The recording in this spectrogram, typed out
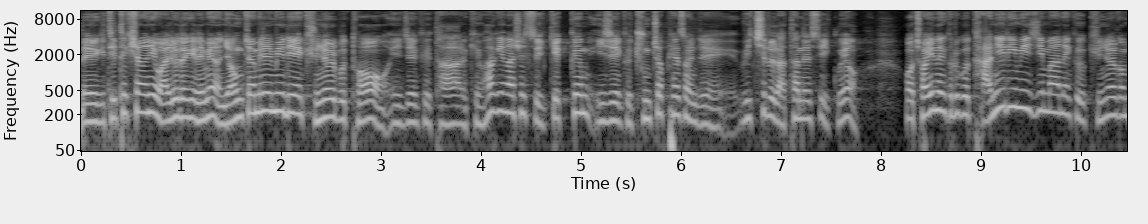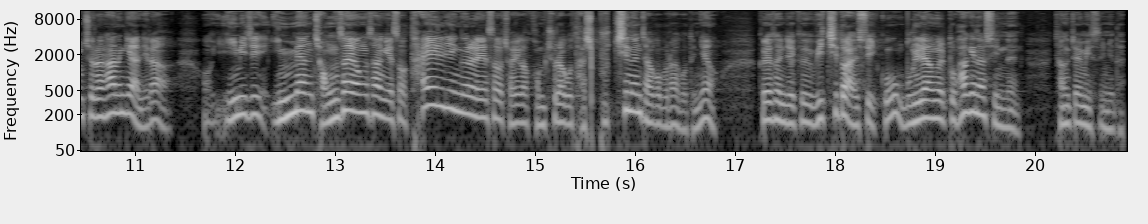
네, 여기 디텍션이 완료되게 되면 0.1mm의 균열부터 이제 그 다 이렇게 확인하실 수 있게끔 이제 그 중첩해서 이제 위치를 나타낼 수 있고요. 어, 저희는 그리고 단일 이미지만의 그 균열 검출을 하는 게 아니라 어, 이미지 인면 정사 영상에서 타일링을 해서 저희가 검출하고 다시 붙이는 작업을 하거든요. 그래서 이제 그 위치도 알 수 있고 물량을 또 확인할 수 있는 장점이 있습니다.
